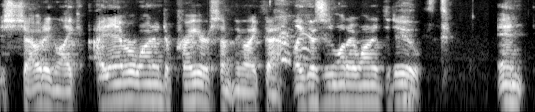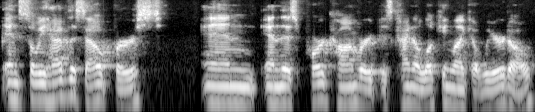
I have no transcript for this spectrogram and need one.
shouting like i never wanted to pray or something like that. Like this is what i wanted to do. And and so we have this outburst and and this poor convert is kind of looking like a weirdo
